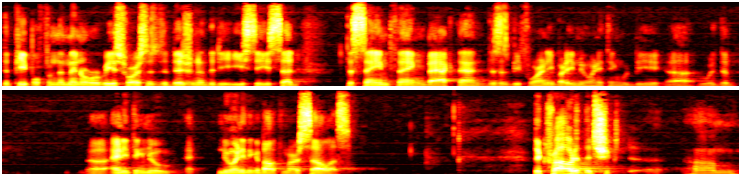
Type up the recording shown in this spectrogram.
the people from the Mineral Resources Division of the DEC said the same thing back then. This is before anybody knew anything would be uh, with the uh, anything knew knew anything about the Marcellus. The crowd at the um,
